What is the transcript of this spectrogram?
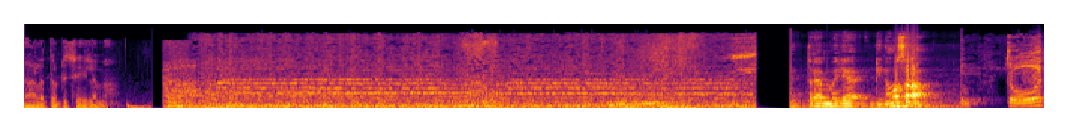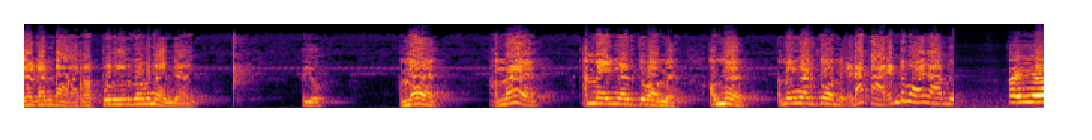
നാളെ തൊട്ട് ചെയ്യില്ലമ്മ. ഇത്രയും വലിയ ഡിനോസറാ ചോര കണ്ട അറപ്പ് തീർന്നവനാ ഞാൻ. അയ്യോ. അമ്മേ അമ്മേ അമ്മ ഇങ്ങ അടുത്ത് വാ അമ്മേ. അമ്മ അമ്മ ഇങ്ങ അടുത്ത് വാ അമ്മേ. എടാ കരണ്ട് പോയതാന്ന്. അയ്യോ.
